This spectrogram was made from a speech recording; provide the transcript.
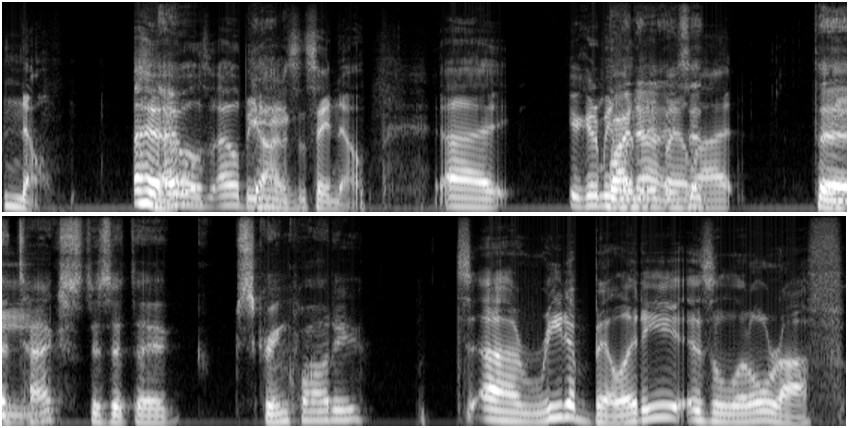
No, I No? will I will be Dang. honest and say no. Uh, you're gonna be Why limited not? by Is a lot. The, The- text is it the screen quality? uh, readability is a little rough,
